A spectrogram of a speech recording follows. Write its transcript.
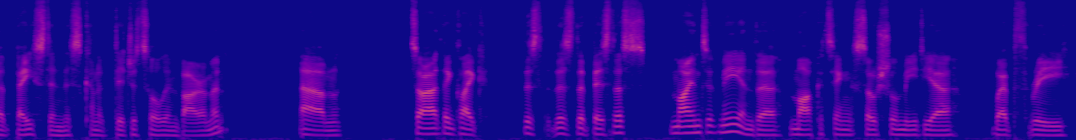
are based in this kind of digital environment. Um, so I think like there's there's the business mind of me and the marketing, social media, Web three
